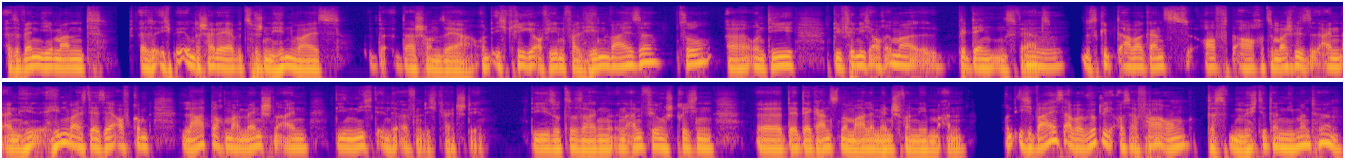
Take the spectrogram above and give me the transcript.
also wenn jemand also ich unterscheide ja zwischen Hinweis da schon sehr. Und ich kriege auf jeden Fall Hinweise, so, äh, und die, die finde ich auch immer bedenkenswert. Mhm. Es gibt aber ganz oft auch, zum Beispiel ein, ein Hinweis, der sehr oft kommt, lad doch mal Menschen ein, die nicht in der Öffentlichkeit stehen. Die sozusagen in Anführungsstrichen äh, der, der ganz normale Mensch von nebenan. Und ich weiß aber wirklich aus Erfahrung, das möchte dann niemand hören.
